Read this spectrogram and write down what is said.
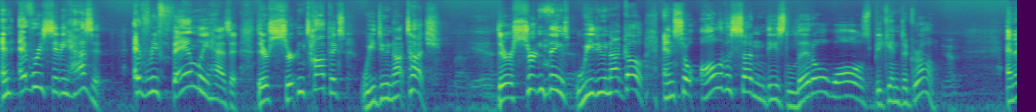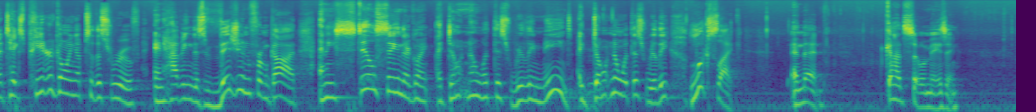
And every city has it. Every family has it. There are certain topics we do not touch. Yeah. There are certain things we do not go. And so all of a sudden, these little walls begin to grow. And it takes Peter going up to this roof and having this vision from God, and he's still sitting there going, I don't know what this really means. I don't know what this really looks like. And then, God's so amazing.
